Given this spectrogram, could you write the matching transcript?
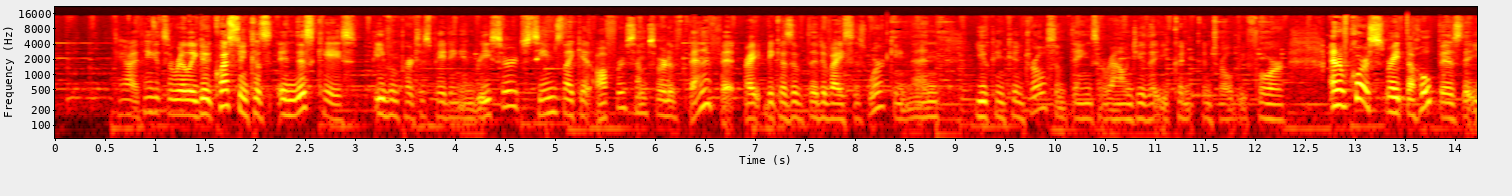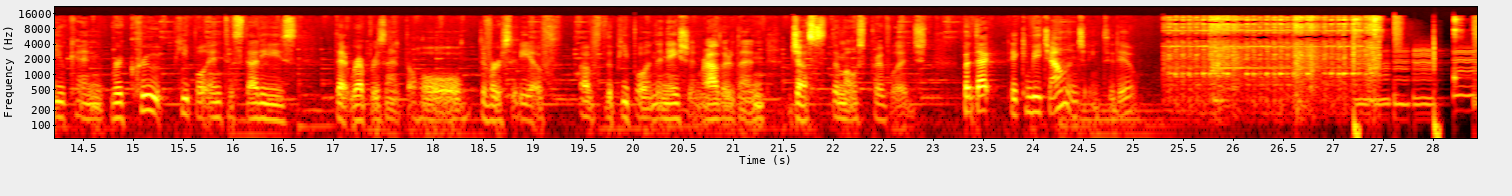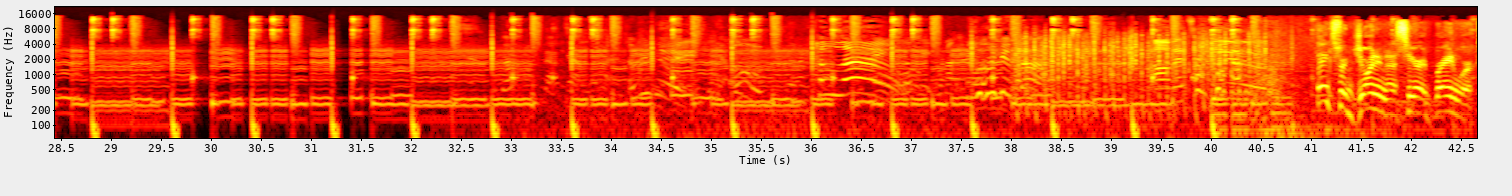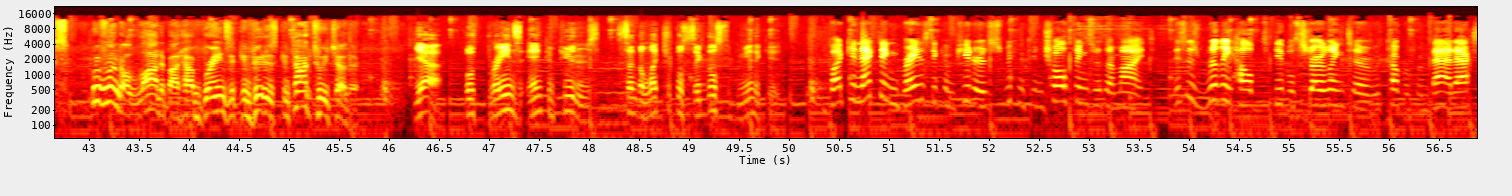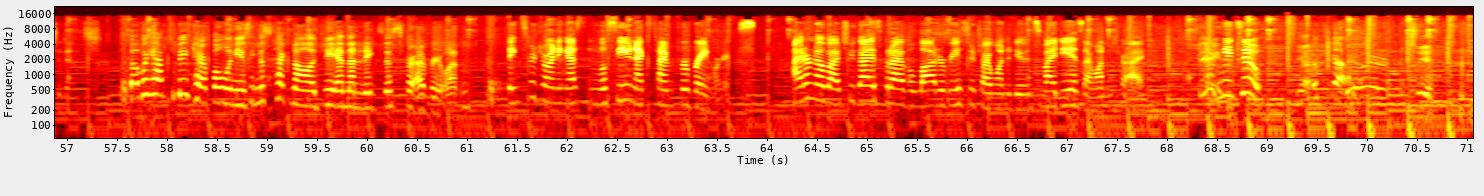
Yeah, I think it's a really good question because in this case, even participating in research seems like it offers some sort of benefit, right? Because if the device is working, then you can control some things around you that you couldn't control before. And of course, right, the hope is that you can recruit people into studies that represent the whole diversity of, of the people in the nation rather than just the most privileged. But that it can be challenging to do. Thanks for joining us here at BrainWorks. We've learned a lot about how brains and computers can talk to each other. Yeah, both brains and computers send electrical signals to communicate. By connecting brains to computers, we can control things with our mind. This has really helped people struggling to recover from bad accidents. But we have to be careful when using this technology and that it exists for everyone. Thanks for joining us, and we'll see you next time for BrainWorks. I don't know about you guys, but I have a lot of research I want to do and some ideas I want to try. Me too. Yeah. Let's go. See you.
